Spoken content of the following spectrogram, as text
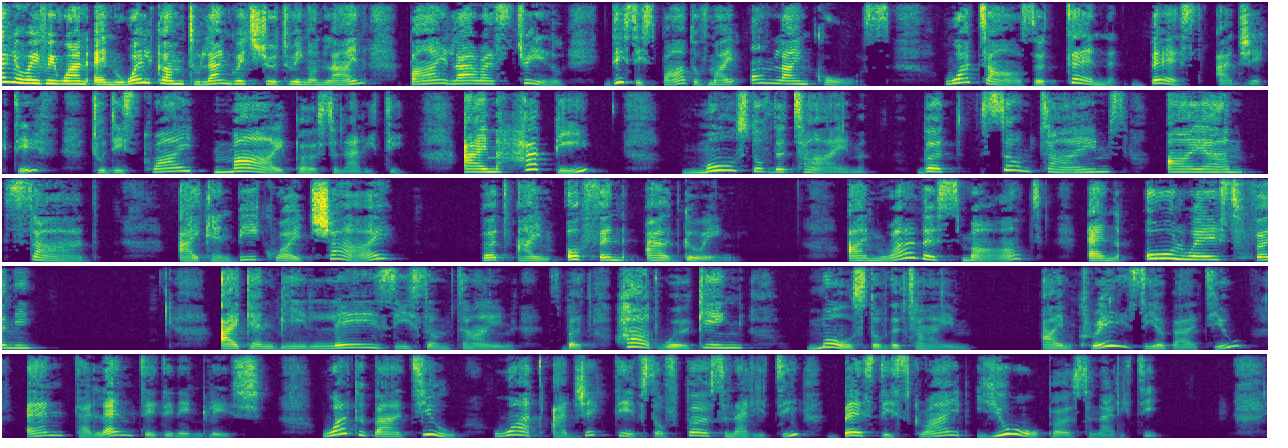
Hello everyone and welcome to Language Tutoring Online by Lara Strill. This is part of my online course. What are the 10 best adjectives to describe my personality? I'm happy most of the time, but sometimes I am sad. I can be quite shy but I'm often outgoing. I'm rather smart and always funny. I can be lazy sometimes, but hardworking most of the time. I'm crazy about you and talented in English. What about you? What adjectives of personality best describe your personality?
